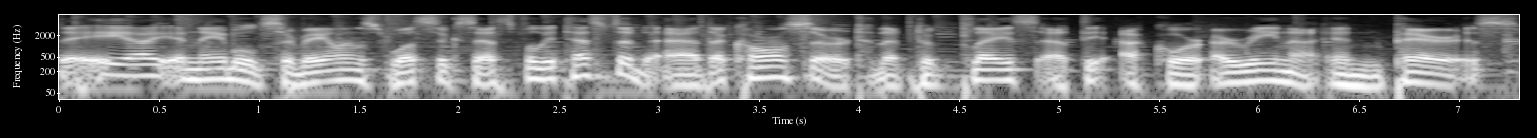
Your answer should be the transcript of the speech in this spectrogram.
The AI-enabled surveillance was successfully tested at a concert that took place at the Accor Arena in Paris.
